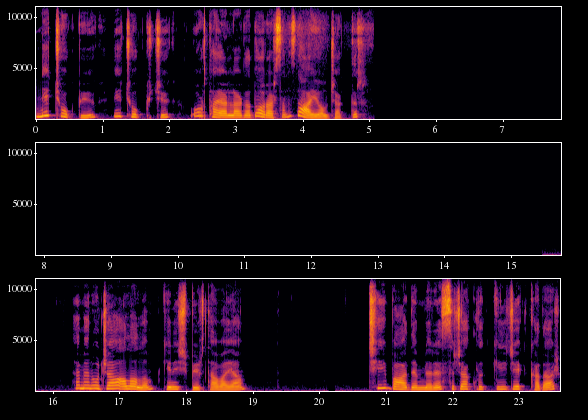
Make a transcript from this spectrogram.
Ne çok büyük ne çok küçük orta ayarlarda doğrarsanız daha iyi olacaktır. Hemen ocağa alalım geniş bir tavaya. Çiğ bademlere sıcaklık girecek kadar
